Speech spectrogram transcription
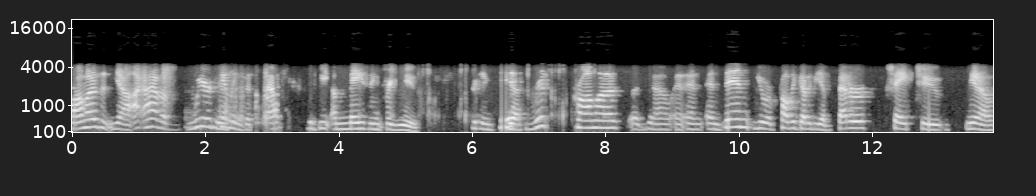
traumas? And yeah, I, I have a weird yeah. feeling that that would be amazing for you. Freaking get yeah. rid of traumas, uh, you know, and, and and then you're probably going to be a better shape to you know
